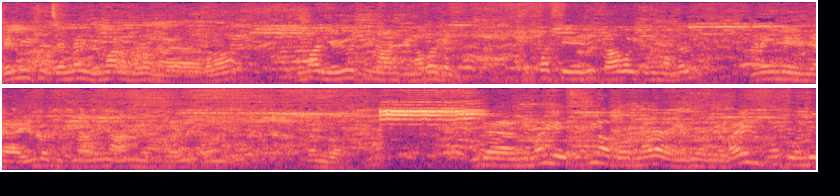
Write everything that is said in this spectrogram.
டெல்லிக்கு சென்னை விமானம் மூலம் வரும். சுமார் எழுபத்தி நான்கு நபர்கள் முப்பத்தேழு காவல் குடும்பங்கள் இணைந்து இந்த இன்ப சுற்றுலாவையும் ஆன்மீக சுற்றுலாவையும் கலந்து கலந்தோம் இந்த இந்த மாதிரி சுற்றுலா போகிறதுனால எங்களுடைய வயது போக்கு வந்து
